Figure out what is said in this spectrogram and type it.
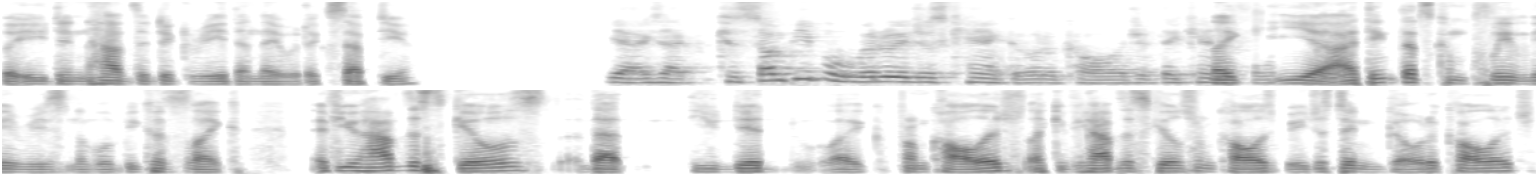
but you didn't have the degree, then they would accept you. Yeah, exactly. Because some people literally just can't go to college if they can't. Like yeah, it. I think that's completely reasonable because like if you have the skills that you did like from college, like if you have the skills from college but you just didn't go to college,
